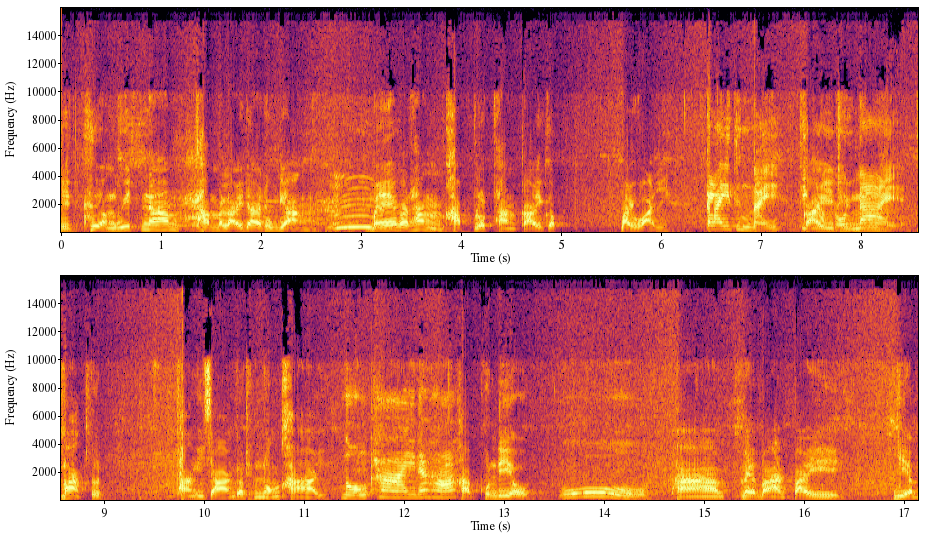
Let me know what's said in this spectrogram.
ติดเครื่องวิทย์น้ำทำอะไรได้ทุกอย่าง แม้กระทั่งขับรถทางไกลก็ไปไหว ไกลถึงไหนที่ไกลขับรถึถงได้มากสุดทางอีสานก็ถึงหนองคายหนองคายนะคะ ขับคนเดียว โอ้ พาแม่บ้านไปเยี่ยม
